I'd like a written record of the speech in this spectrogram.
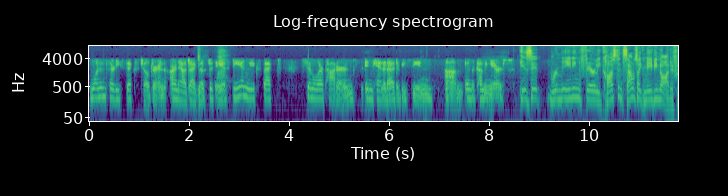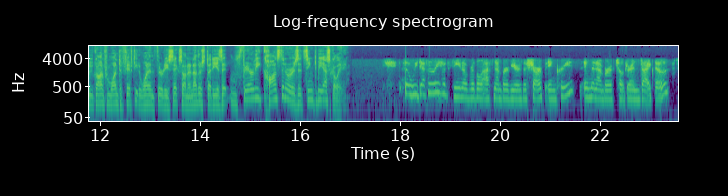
one in 36 children are now diagnosed with ASD, and we expect similar patterns in Canada to be seen um, in the coming years. Is it remaining fairly constant? Sounds like maybe not. If we've gone from 1 to 50 to 1 in 36 on another study, is it fairly constant or does it seem to be escalating? So we definitely have seen over the last number of years a sharp increase in the number of children diagnosed.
